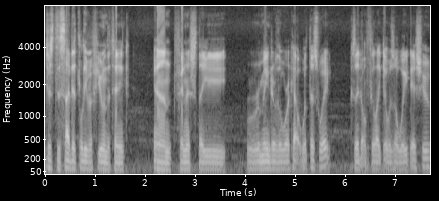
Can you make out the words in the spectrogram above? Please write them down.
just decided to leave a few in the tank and finish the remainder of the workout with this weight because I don't feel like it was a weight issue.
